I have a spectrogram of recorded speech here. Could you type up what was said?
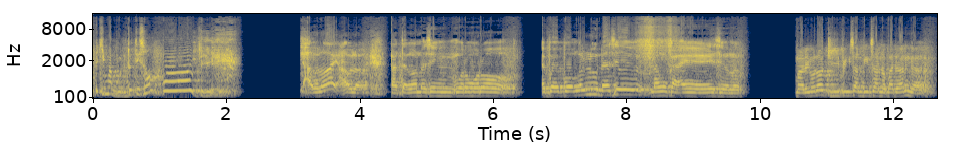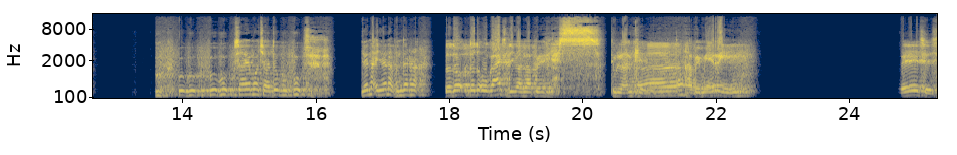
Iki mambun tuti sopo iki? Ya Allah ya Allah. Kadang ono sing moro-moro epo-epo ngeluh nasi nang UKS ngono. Mari ngono di pingsan-pingsan padahal enggak. Bu, bu, bu, bu, bu, saya mau jatuh, bu, bu. Ya nak, ya nak, bentar nak. Tutup, tutup UKS tinggal HP. Yes, dulan game. Ah. HP miring. Wes, wes.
